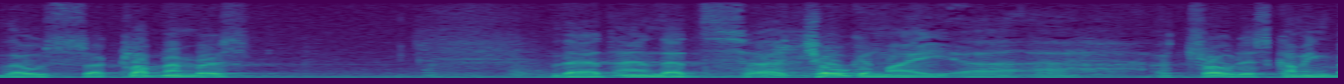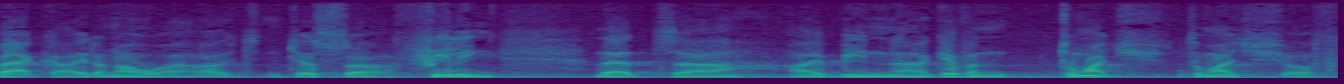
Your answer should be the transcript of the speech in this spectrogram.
those uh, club members that and that uh, choke in my throat is coming back. I don't know, just a feeling that I've been given too much, too much of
